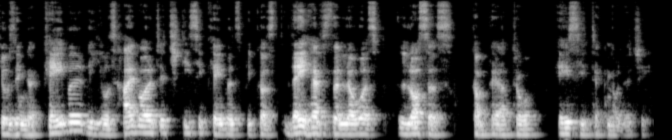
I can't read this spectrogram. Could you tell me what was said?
using a cable. We use high voltage DC cables because they have the lowest losses compared to AC technology.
